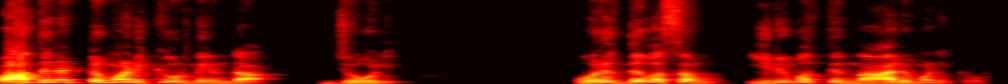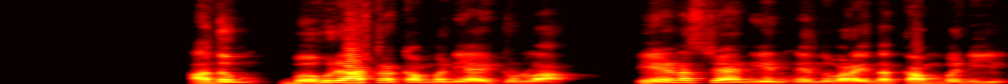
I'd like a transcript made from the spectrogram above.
പതിനെട്ട് മണിക്കൂർ നീണ്ട ജോലി ഒരു ദിവസം ഇരുപത്തിനാല് മണിക്കൂർ. അതും ബഹുരാഷ്ട്ര കമ്പനിയായിട്ടുള്ള ഏണസ്റ്റ് ആൻഡ് എൻ എന്ന് പറയുന്ന കമ്പനിയിൽ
